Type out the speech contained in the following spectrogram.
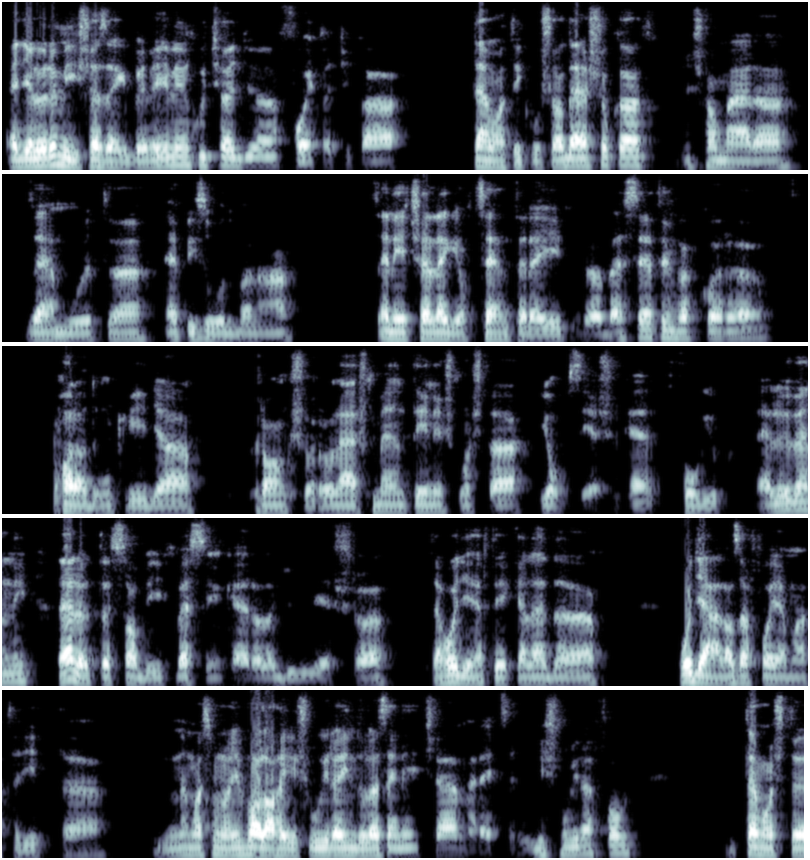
egyelőre mi is ezekből élünk, úgyhogy folytatjuk a tematikus adásokat, és ha már az elmúlt epizódban az NHL legjobb centereiről beszéltünk, akkor haladunk így a rangsorolás mentén, és most a jobb szélsőket fogjuk elővenni. De előtte, Szabi, beszéljünk erről a gyűlésről. Te hogy értékeled, hogy áll az a folyamat, hogy itt nem azt mondom, hogy valaha is újraindul az NHL, mert egyszer úgy is újra fog, te most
